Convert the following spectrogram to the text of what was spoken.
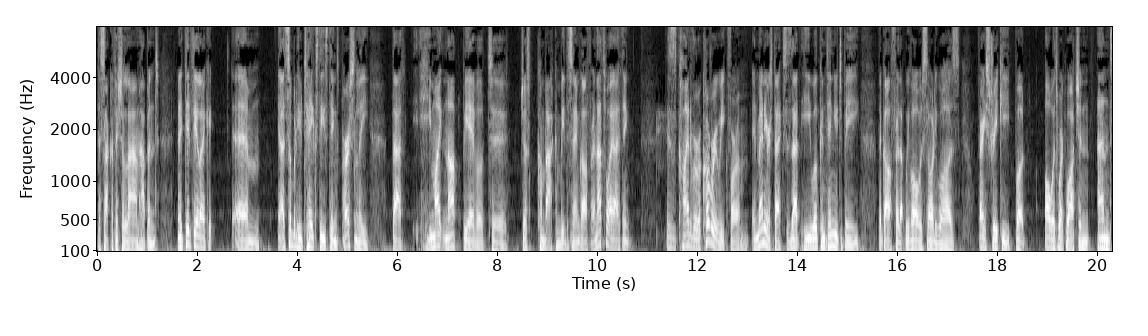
The sacrificial lamb happened, and it did feel like, um, as somebody who takes these things personally, that he might not be able to just come back and be the same golfer, and that's why I think this is kind of a recovery week for him in many respects. Is that he will continue to be the golfer that we've always thought he was, very streaky, but always worth watching and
